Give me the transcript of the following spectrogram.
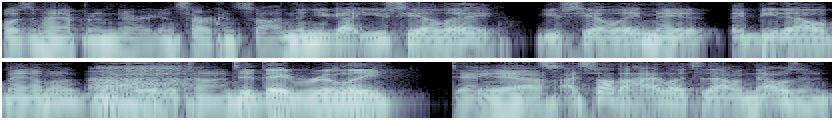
wasn't happening there against Arkansas. And then you got UCLA. UCLA made it. They beat Alabama. Went to overtime. Did they really? Dang Yeah, it. I saw the highlights of that one. That was a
